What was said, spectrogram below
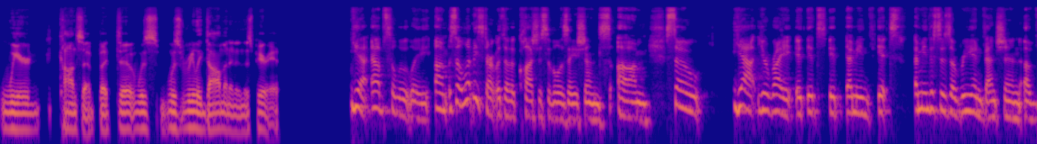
weird concept, but uh, was was really dominant in this period. Yeah, absolutely. Um, so let me start with the clash of civilizations. Um, so yeah, you're right. It, it's it. I mean, it's. I mean, this is a reinvention of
